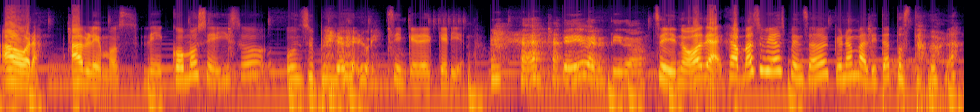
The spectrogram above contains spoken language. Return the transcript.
Ahora, hablemos de cómo se hizo un superhéroe sin querer queriendo. Qué divertido. Sí, no, o sea, jamás hubieras pensado que una maldita tostadora.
